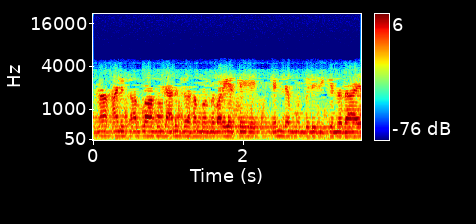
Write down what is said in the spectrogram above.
അള്ളാഹുവിന്റെ അനുഗ്രഹം എന്ന് പറയട്ടെ. എന്റെ മുമ്പിൽ ഇരിക്കുന്നതായ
